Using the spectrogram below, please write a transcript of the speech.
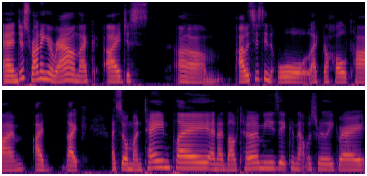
and just running around, like I just, um, I was just in awe like the whole time. I like I saw Montaigne play and I loved her music and that was really great.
